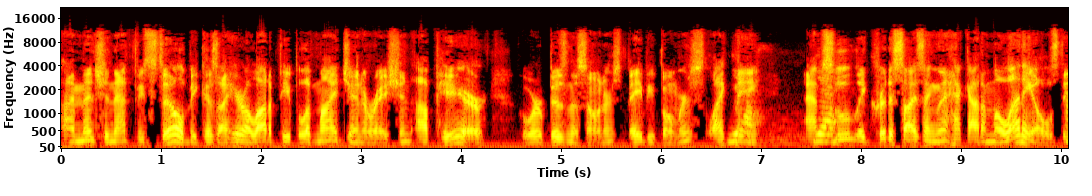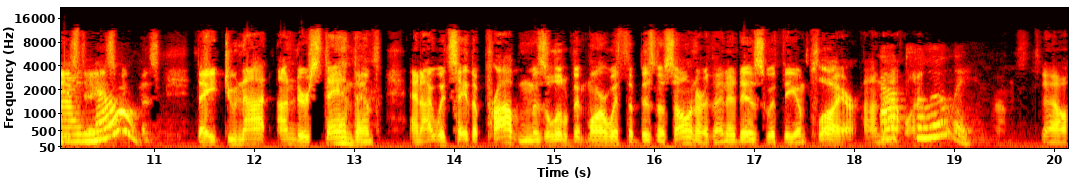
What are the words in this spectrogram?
I mention that still because I hear a lot of people of my generation up here who are business owners, baby boomers like yes. me, absolutely yes. criticizing the heck out of millennials these I days know. because they do not understand them. And I would say the problem is a little bit more with the business owner than it is with the employer on that absolutely. one. Absolutely. Um, now,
